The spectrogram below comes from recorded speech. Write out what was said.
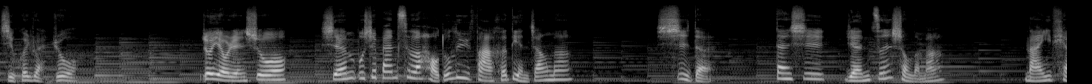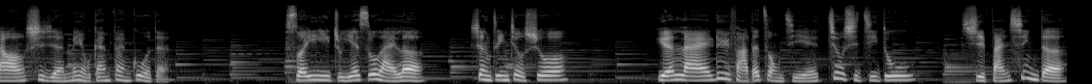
只会软弱。若有人说，神不是颁赐了好多律法和典章吗？是的，但是人遵守了吗？哪一条是人没有干犯过的？所以主耶稣来了，圣经就说：原来律法的总结就是基督，使凡信的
